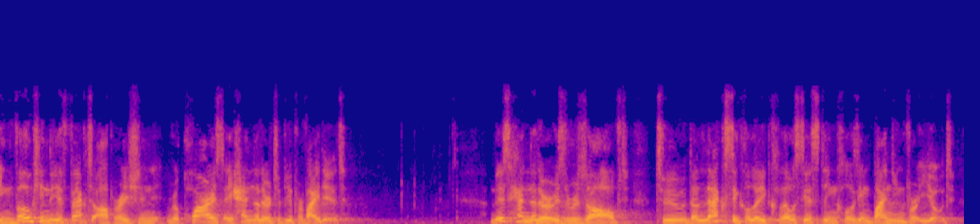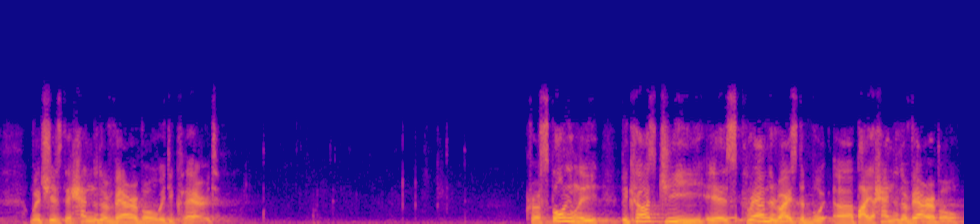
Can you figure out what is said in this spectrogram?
invoking the effect operation requires a handler to be provided. This handler is resolved to the lexically closest enclosing binding for yield, which is the handler variable we declared. Correspondingly, because G is parameterized uh, by a handler variable,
